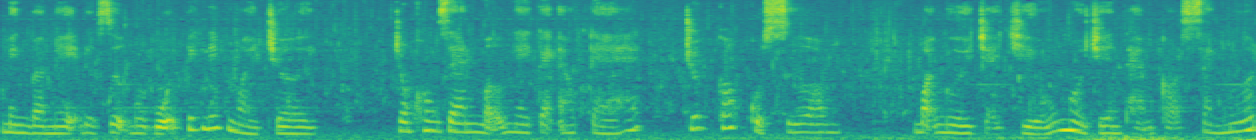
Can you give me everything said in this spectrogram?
mình và mẹ được dự một buổi picnic ngoài trời. Trong không gian mở ngay cạnh ao cá, trước cốc của sư ông, mọi người trải chiếu ngồi trên thảm cỏ xanh mướt.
